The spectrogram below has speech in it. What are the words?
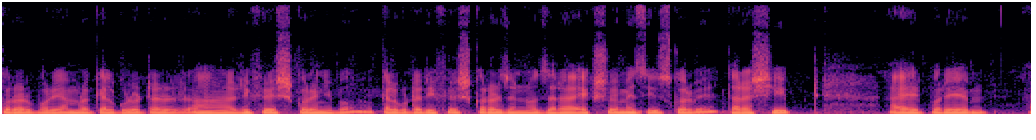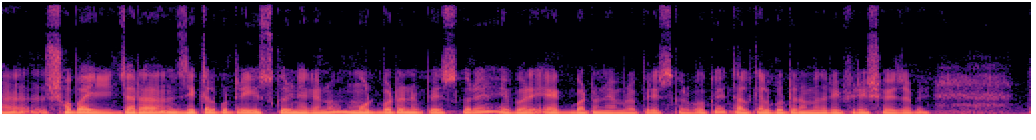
করার পরে আমরা ক্যালকুলেটর রিফ্রেশ করে নিব। ক্যালকুলেটার রিফ্রেশ করার জন্য যারা একশো এমএস ইউজ করবে, তারা শিফট এরপরে সবাই যারা যে ক্যালকুলেটার ইউজ করি না কেন, মোট বাটনে প্রেস করে, এবারে এক বাটনে আমরা প্রেস করব ওকে তাহলে ক্যালকুলেটার আমাদের রিফ্রেশ হয়ে যাবে। তো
